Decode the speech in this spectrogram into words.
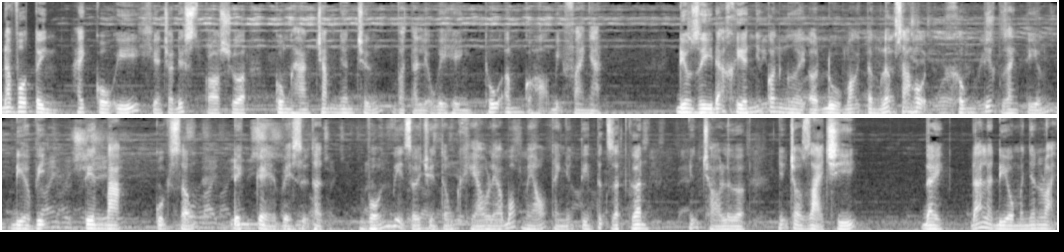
đã vô tình hay cố ý khiến cho Disclosure cùng hàng trăm nhân chứng và tài liệu ghi hình thu âm của họ bị phai nhạt. Điều gì đã khiến những con người ở đủ mọi tầng lớp xã hội không tiếc danh tiếng, địa vị, tiền bạc, cuộc sống để kể về sự thật vốn bị giới truyền thông khéo léo bóp méo thành những tin tức giật gân, những trò lừa những trò giải trí. Đây đã là điều mà nhân loại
